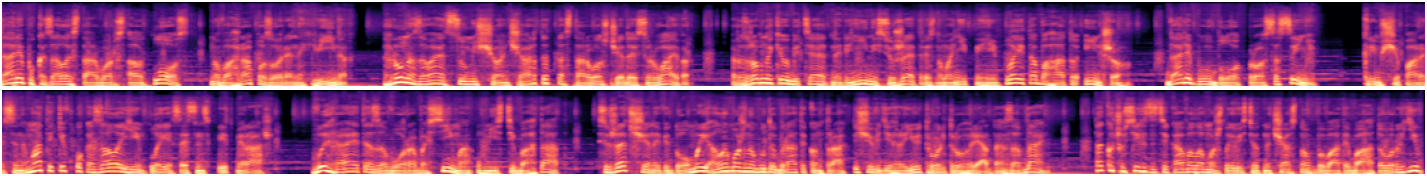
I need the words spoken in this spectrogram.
Далі показали Star Wars Outlaws, нова гра по зоряних війнах. Гру називають сумішю Uncharted та Star Wars Jedi Survivor. Розробники обіцяють нелінійний сюжет, різноманітний геймплей та багато іншого. Далі був блок про асасинів. Крім ще пари синематиків, показали геймплей Assassin's Creed Mirage. Ви граєте за вора Басіма у місті Багдад. Сюжет ще невідомий, але можна буде брати контракти, що відіграють роль другорядних завдань. Також усіх зацікавила можливість одночасно вбивати багато ворогів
